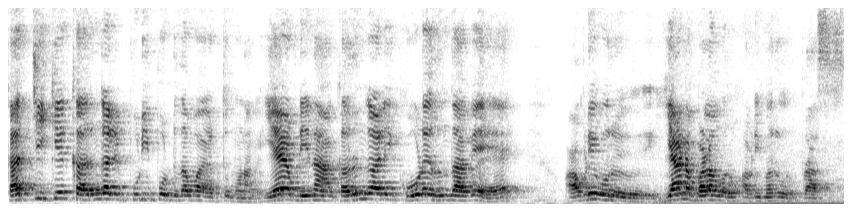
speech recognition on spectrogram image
கத்திக்கே கருங்காலி புடி போட்டு தான் எடுத்து போனாங்க. ஏன் அப்படின்னா கருங்காலி கூட இருந்தாவே அப்படியே ஒரு யானை பலம் வரும் அப்படி மாதிரி ஒரு ப்ராசஸ்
